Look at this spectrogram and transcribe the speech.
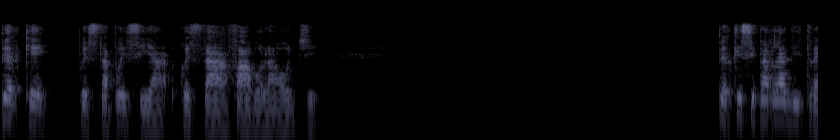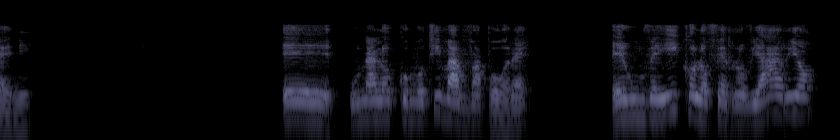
Perché questa poesia, questa favola oggi? Perché si parla di treni e una locomotiva a vapore è un veicolo ferroviario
